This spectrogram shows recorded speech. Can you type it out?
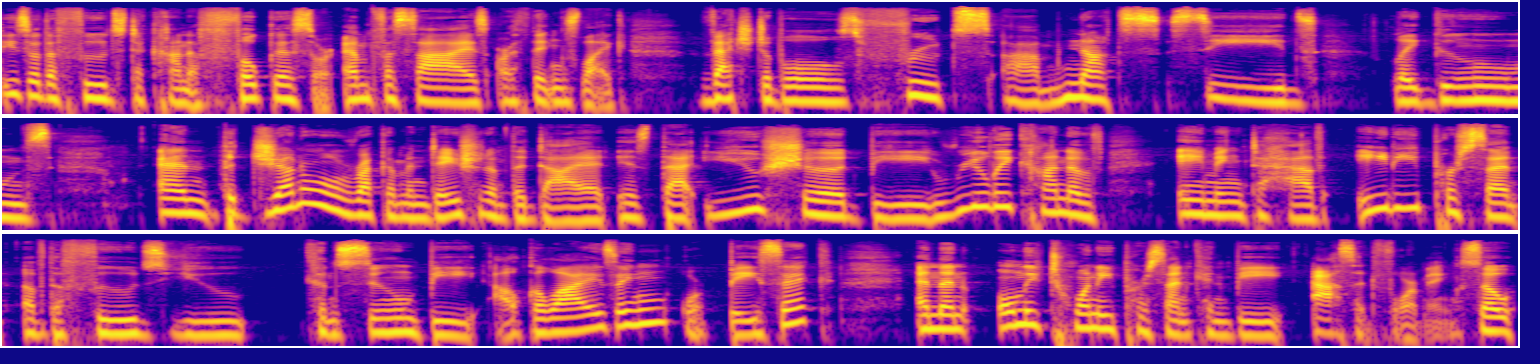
These are the foods to kind of focus or emphasize are things like vegetables, fruits, um, nuts, seeds, legumes. And the general recommendation of the diet is that you should be really kind of aiming to have 80% of the foods you consume be alkalizing or basic, and then only 20% can be acid forming. So,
